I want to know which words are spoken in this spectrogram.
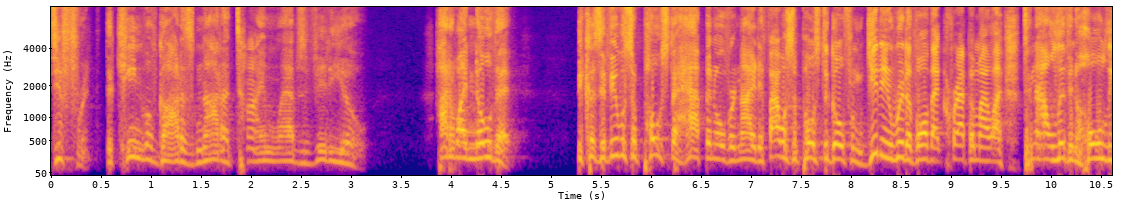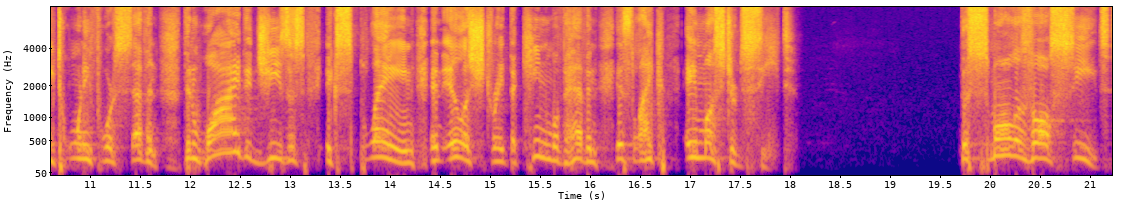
different. The kingdom of God is not a time lapse video. How do I know that? Because if it was supposed to happen overnight, if I was supposed to go from getting rid of all that crap in my life to now living holy 24 7, then why did Jesus explain and illustrate the kingdom of heaven is like a mustard seed? The smallest of all seeds.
